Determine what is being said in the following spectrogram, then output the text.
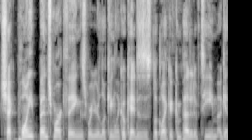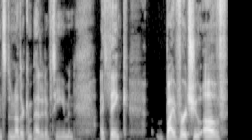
checkpoint benchmark things where you're looking like, okay, does this look like a competitive team against another competitive team? And I think by virtue of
